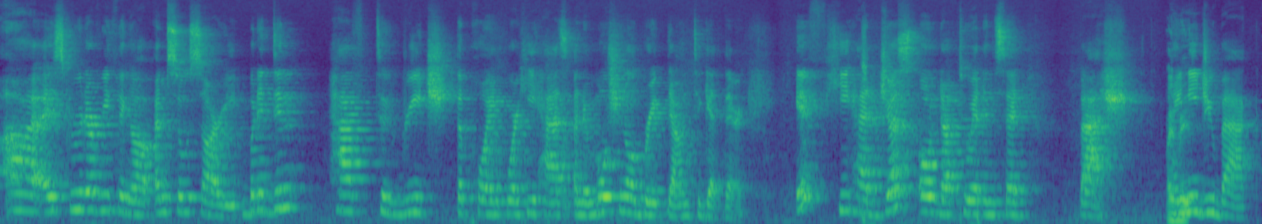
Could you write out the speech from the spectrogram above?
ah I screwed everything up I'm so sorry but it didn't have to reach the point where he has an emotional breakdown to get there if he had just owned up to it and said Bash I I, bet- need you back.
